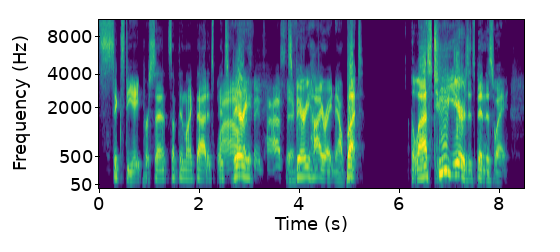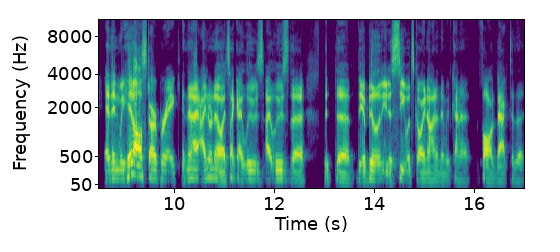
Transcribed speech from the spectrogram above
68 percent, something like that. It's it's very fantastic. it's very high right now. But the last two years, it's been this way. And then we hit All Star break, and then I, I don't know. It's like I lose I lose the the the the ability to see what's going on, and then we've kind of fallen back to the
